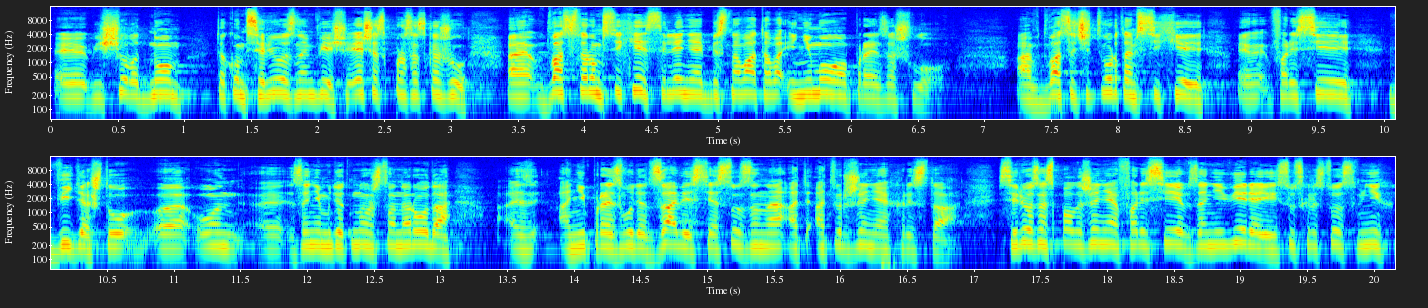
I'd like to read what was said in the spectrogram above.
э, еще в одном таком серьезном вещи. Я сейчас просто скажу. Э, в 22 стихе исцеление бесноватого и немого произошло. А в 24 стихе э, фарисеи, видя, что э, он, э, за ним идет множество народа, э, они производят зависть и осознанное отвержение Христа. Серьезность положения фарисеев за неверие, Иисус Христос в них,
